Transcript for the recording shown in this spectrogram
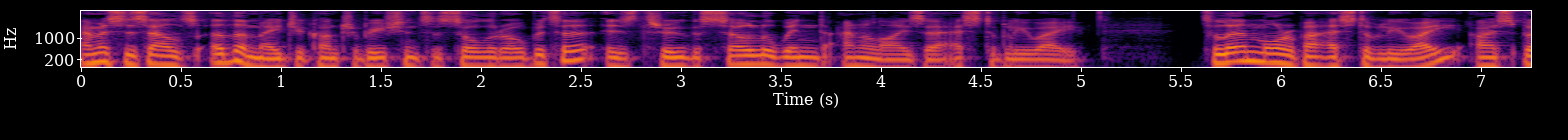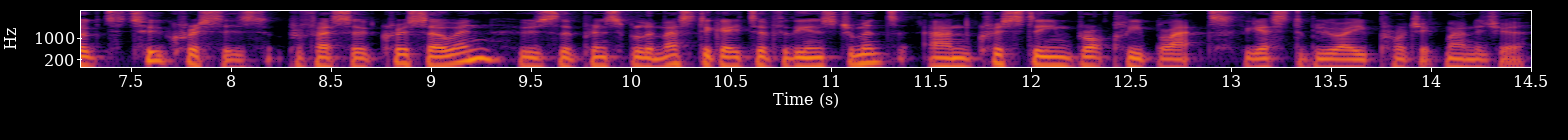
MSSL's other major contribution to Solar Orbiter is through the Solar Wind Analyzer SWA. To learn more about SWA, I spoke to two Chris's, Professor Chris Owen, who's the principal investigator for the instrument, and Christine Brockley Blatt, the SWA project manager.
